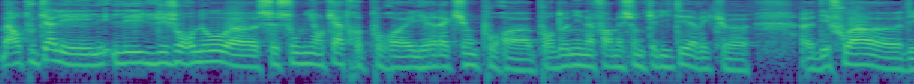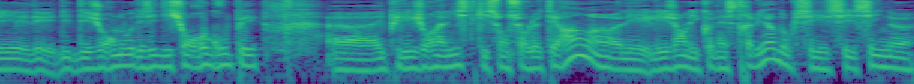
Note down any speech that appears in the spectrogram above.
bah en tout cas, les, les, les journaux euh, se sont mis en quatre pour euh, les rédactions pour euh, pour donner une information de qualité avec euh, des fois euh, des, des, des, journaux, des éditions regroupées et puis les journalistes qui sont sur le terrain. les, les gens les connaissent très bien, donc c'est c'est une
